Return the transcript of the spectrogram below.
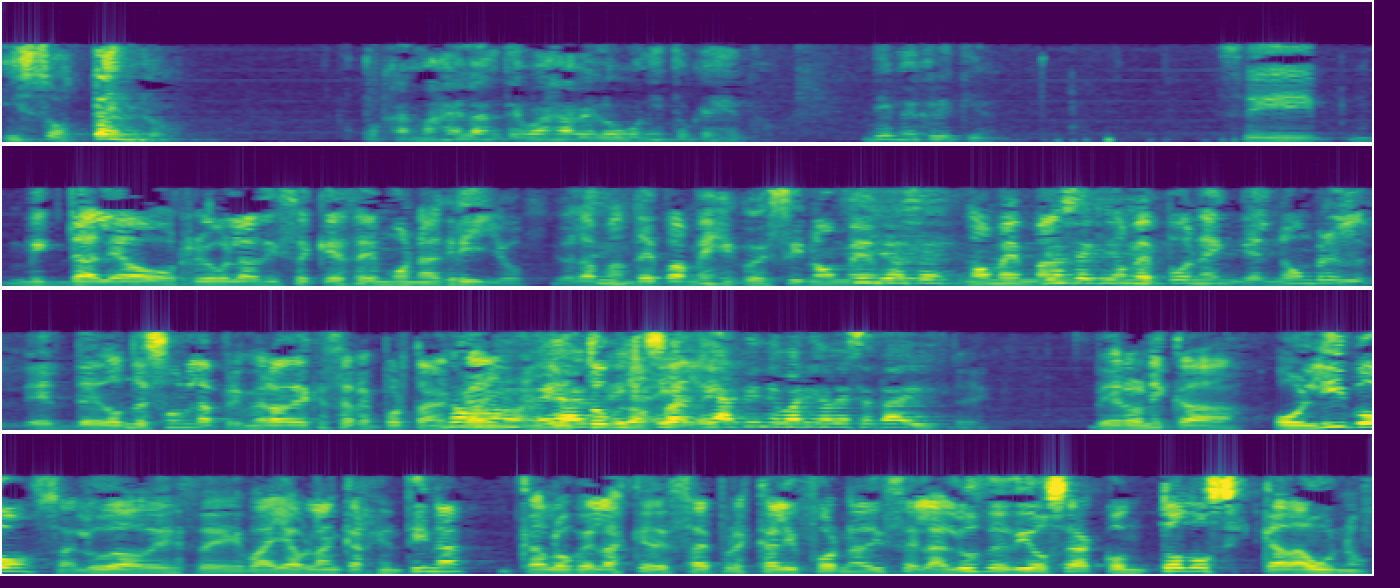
y sosténlo, porque más adelante vas a ver lo bonito que es esto. Dime, Cristian. Sí, Migdalia Orriola dice que es de Monagrillo. Yo la mandé para México y si no me, no me, no me ponen el nombre de dónde son la primera vez que se reportan acá en, YouTube no sale. Ella, tiene varias veces está ahí. Verónica Olivo, saluda desde Bahía Blanca, Argentina. Carlos Velázquez de Cypress, California, dice, la luz de Dios sea con todos y cada uno.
